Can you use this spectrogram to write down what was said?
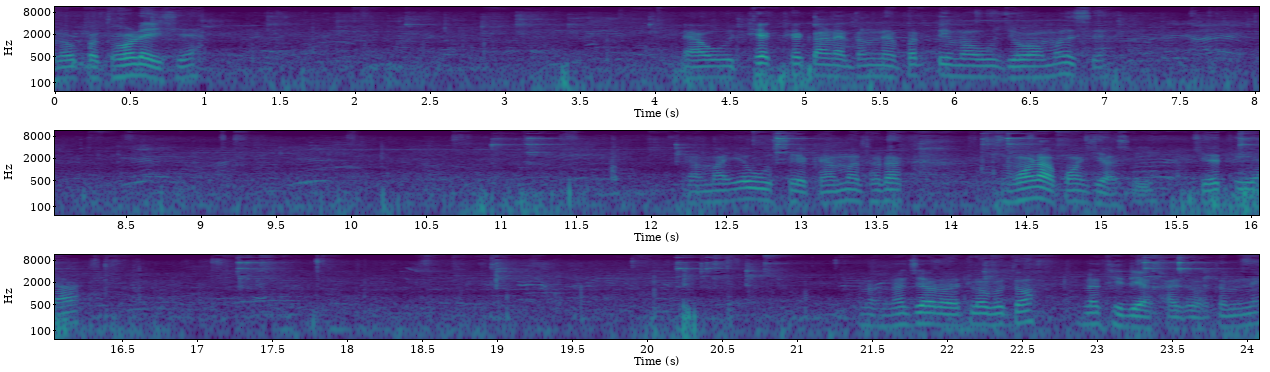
લોકો ધોળે છે. આવું ઠેક ઠેકાણે તમને પ્રતિમા આવું જોવા મળશે. એમાં એવું છે કે એમાં થોડાક મોડા પહોંચ્યા છે જેથી આ નજારો એટલો બધો નથી દેખાતો તમને.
